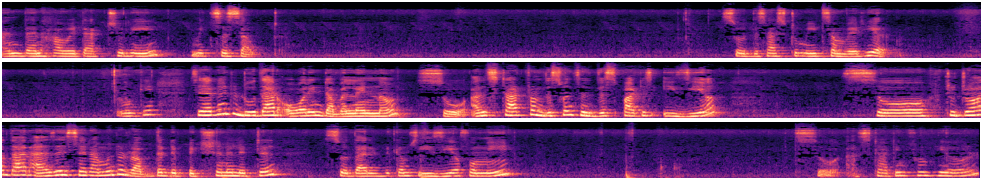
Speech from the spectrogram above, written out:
And then how it actually mixes out. So this has to meet somewhere here. Okay so you're going to do that all in double line now. So I'll start from this one since this part is easier. So to draw that as I said I'm going to rub the depiction a little so that it becomes easier for me. So uh, starting from here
